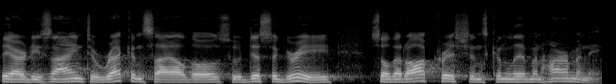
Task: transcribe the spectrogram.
They are designed to reconcile those who disagree so that all Christians can live in harmony.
